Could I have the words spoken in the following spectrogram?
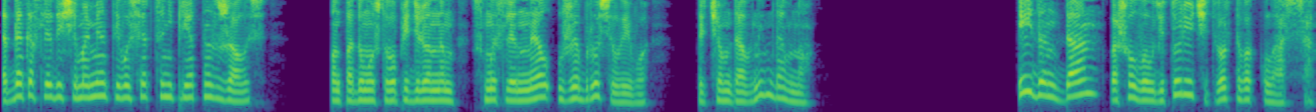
Однако в следующий момент его сердце неприятно сжалось. Он подумал, что в определенном смысле Нелл уже бросила его, причем давным-давно. Эйден Дан вошел в аудиторию четвертого класса.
